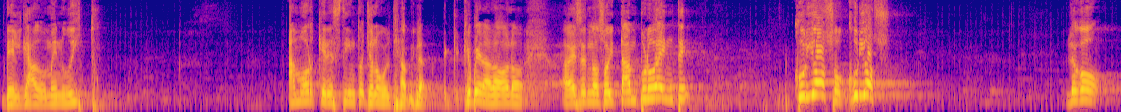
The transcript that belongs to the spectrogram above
Delgado, menudito amor que eres tinto, yo lo volteé a mirar. Qué, pena, no, no. A veces no soy tan prudente. Curioso, curioso. Luego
